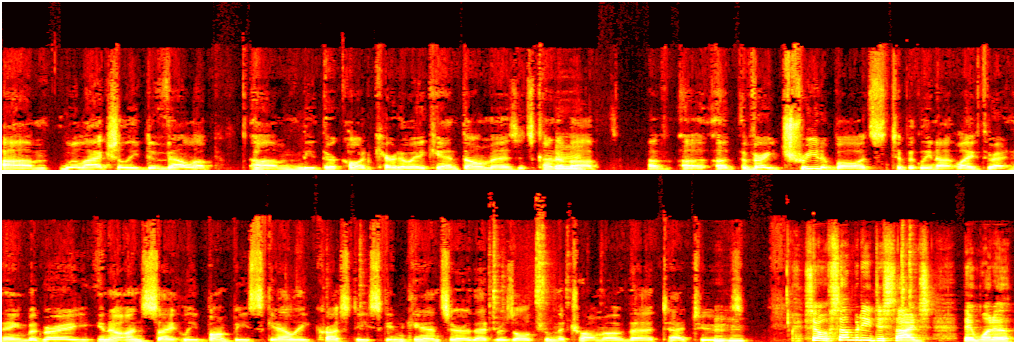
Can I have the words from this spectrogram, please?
um, will actually develop um, they're called keratoacanthomas. It's kind mm. of a, a, a, a, very treatable. It's typically not life threatening, but very you know unsightly, bumpy, scaly, crusty skin cancer that results from the trauma of the tattoos. Mm-hmm. So if somebody decides they want to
